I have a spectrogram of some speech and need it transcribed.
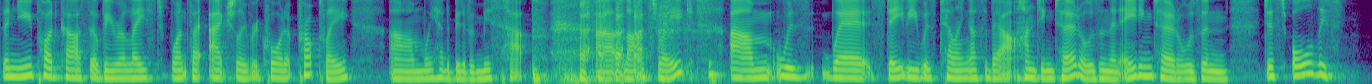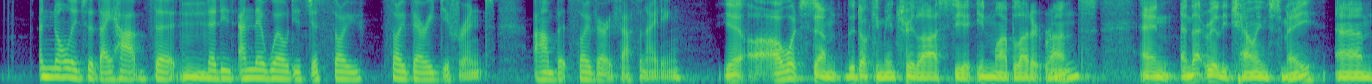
the new podcast that'll be released once I actually record it properly. Um, we had a bit of a mishap uh, last week. Um, was where Stevie was telling us about hunting turtles and then eating turtles and just all this knowledge that they have that that is and their world is just so so very different um, but so very fascinating Yeah, I watched um, the documentary last year, "In My Blood It Runs," and and that really challenged me. Um,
